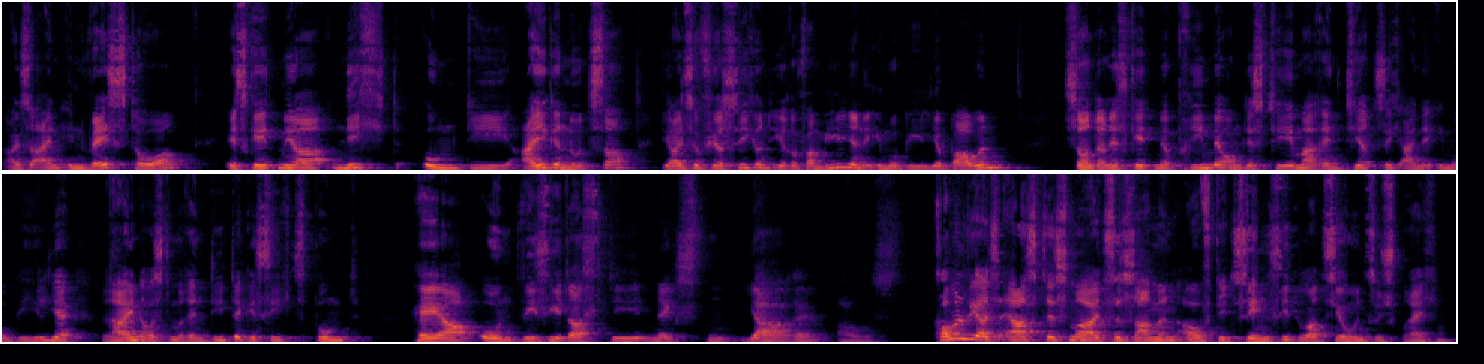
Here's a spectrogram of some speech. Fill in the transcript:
also ein Investor. Es geht mir nicht um die Eigennutzer, die also für sich und ihre Familie eine Immobilie bauen, sondern es geht mir primär um das Thema, rentiert sich eine Immobilie rein aus dem Renditegesichtspunkt her und wie sieht das die nächsten Jahre aus. Kommen wir als erstes mal zusammen auf die Zinssituation zu sprechen.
